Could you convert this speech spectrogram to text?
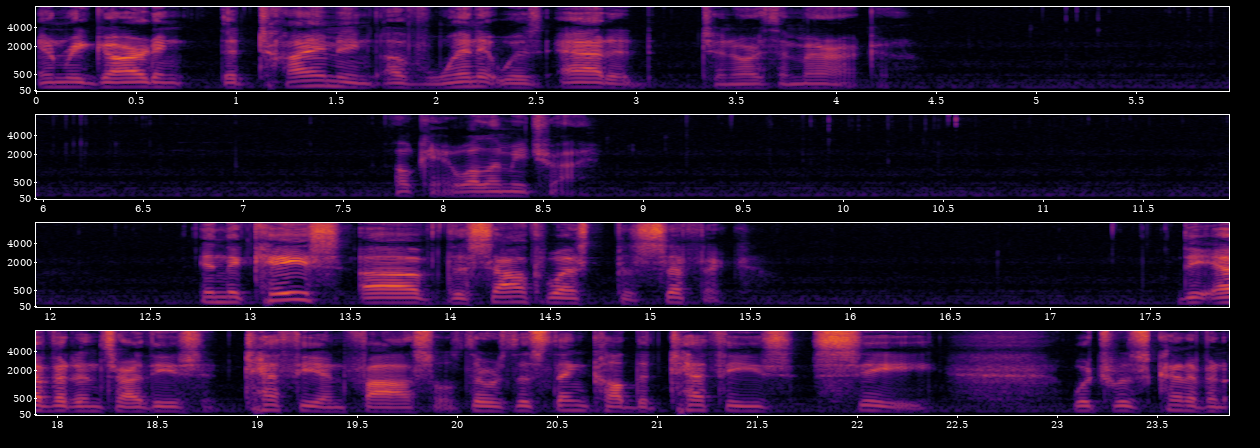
and regarding the timing of when it was added to North America? Okay, well, let me try. In the case of the Southwest Pacific, the evidence are these Tethyan fossils. There was this thing called the Tethys Sea, which was kind of an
